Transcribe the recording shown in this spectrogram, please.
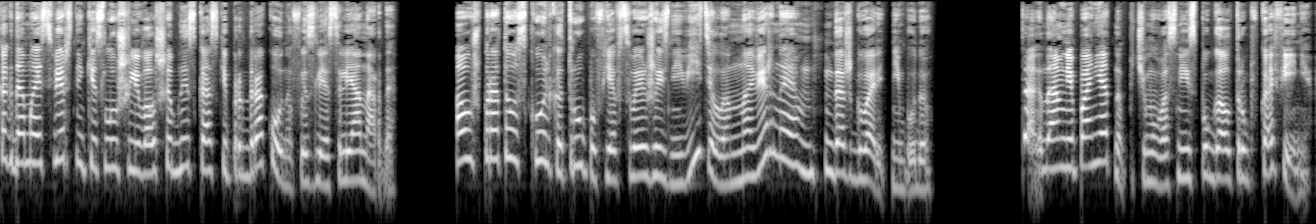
когда мои сверстники слушали волшебные сказки про драконов из леса Леонардо. А уж про то, сколько трупов я в своей жизни видела, наверное, даже говорить не буду. «Тогда мне понятно, почему вас не испугал труп в кофейне»,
